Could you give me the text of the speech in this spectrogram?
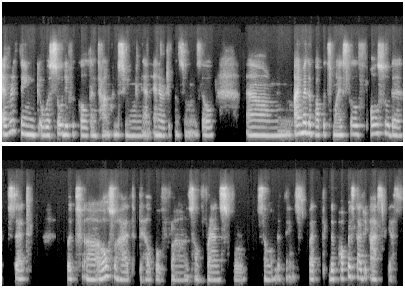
everything was so difficult and time consuming and energy consuming. So um, I made the puppets myself, also the set, but uh, I also had the help of uh, some friends for some of the things. But the puppets that you asked, yes.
